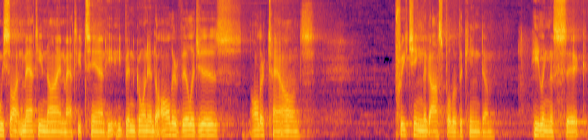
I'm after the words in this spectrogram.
we saw it in Matthew 9, Matthew 10. He, he'd been going into all their villages, all their towns, preaching the gospel of the kingdom healing the sick,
